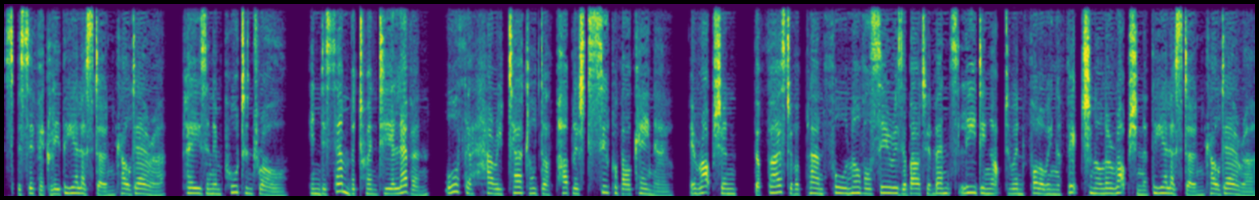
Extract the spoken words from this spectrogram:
specifically the Yellowstone caldera, plays an important role. In December 2011, author Harry Turtledove published Supervolcano, Eruption, the first of a planned four-novel series about events leading up to and following a fictional eruption of the Yellowstone caldera.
